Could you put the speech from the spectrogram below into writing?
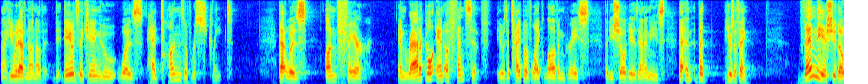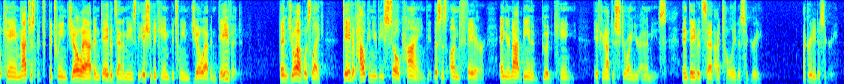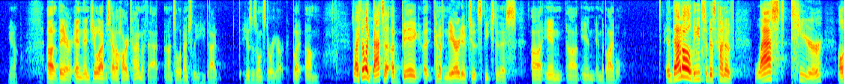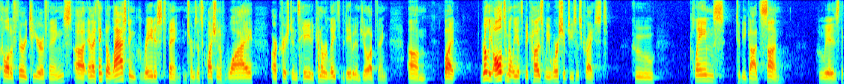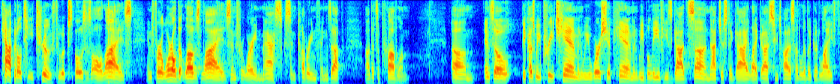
uh, he would have none of it. D- David's the king who was, had tons of restraint that was unfair and radical and offensive. It was a type of like love and grace that he showed to his enemies. That, and, but here's the thing. Then the issue, though, came not just between Joab and David's enemies, the issue became between Joab and David. Then Joab was like, David, how can you be so kind? This is unfair, and you're not being a good king if you're not destroying your enemies. And David said, I totally disagree. I agree to disagree, you know, uh, there. And then Joab just had a hard time with that until eventually he died. Here's his own story arc. But um, so I feel like that's a, a big uh, kind of narrative too that speaks to this uh, in, uh, in, in the Bible. And that all leads to this kind of last tier, I'll call it a third tier of things. Uh, and I think the last and greatest thing in terms of this question of why are Christians hate, it kind of relates to the David and Joab thing. Um, but really, ultimately, it's because we worship Jesus Christ, who claims to be God's Son, who is the capital T truth, who exposes all lies. And for a world that loves lies and for wearing masks and covering things up, uh, that's a problem. Um, and so, because we preach Him and we worship Him and we believe He's God's Son, not just a guy like us who taught us how to live a good life,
